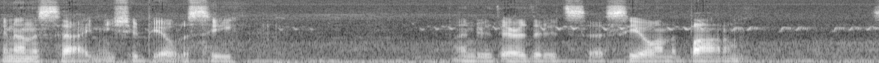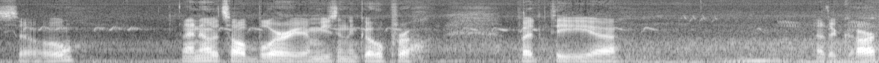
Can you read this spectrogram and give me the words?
and on the side and you should be able to see under there that it's a seal on the bottom. So I know it's all blurry. I'm using the GoPro. But the uh, another car?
